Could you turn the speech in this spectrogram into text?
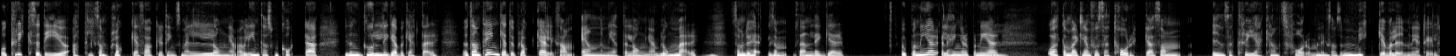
Och trixet är ju att liksom plocka saker och ting som är långa. Man vill inte ha som korta, liksom gulliga buketter. Utan tänk att du plockar liksom en meter långa blommor. Som du liksom sen lägger upp och ner eller hänger upp och ner. Och att de verkligen får så torka som i en så trekantsform. Liksom, så mycket volym ner till.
